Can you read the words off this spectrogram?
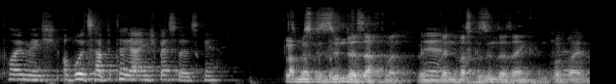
Vollmilch. Obwohl Zartbitter ja eigentlich besser ist, gell? Was gesünder, sagt man, wenn, ja. wenn was gesünder sein kann von ja. beiden.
